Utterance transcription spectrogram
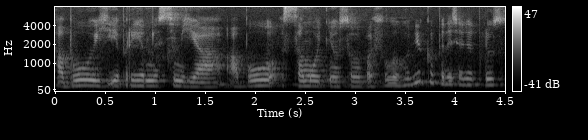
або є приємна сім'я, або самотня особа похилого віку 50+,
